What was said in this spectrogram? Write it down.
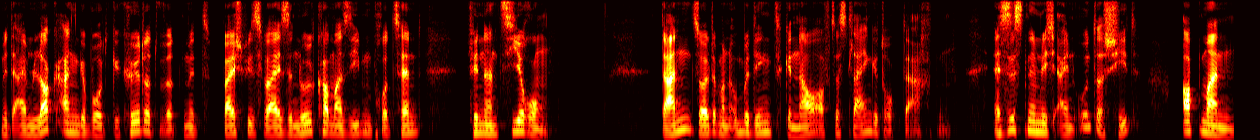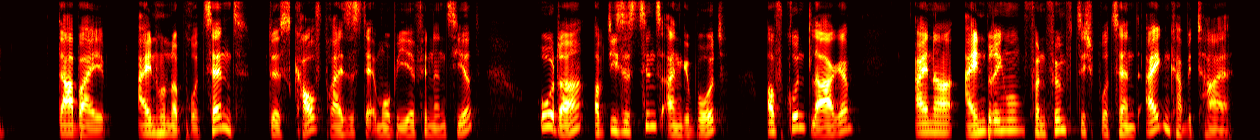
mit einem Lokangebot geködert wird, mit beispielsweise 0,7% Finanzierung, dann sollte man unbedingt genau auf das Kleingedruckte achten. Es ist nämlich ein Unterschied, ob man dabei 100% des Kaufpreises der Immobilie finanziert oder ob dieses Zinsangebot auf Grundlage einer Einbringung von 50% Eigenkapital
